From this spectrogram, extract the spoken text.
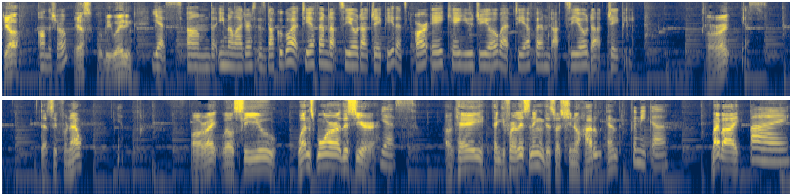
Yeah. on the show. Yes, we'll be waiting. Yes, um, the email address is rakugo at tfm.co.jp. That's R A K U G O at tfm.co.jp. All right. Yes. That's it for now. Yep. All right. We'll see you once more this year. Yes. Okay. Thank you for listening. This was Shinoharu and Fumika. bye bye. Bye.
